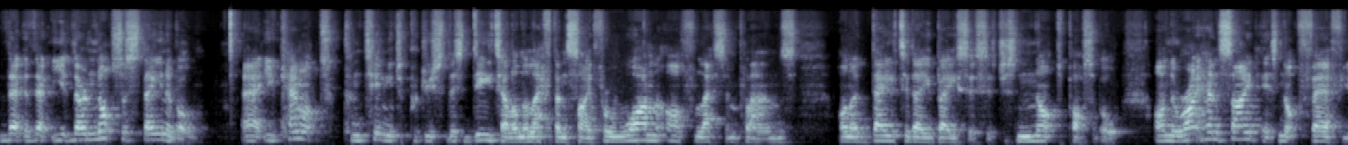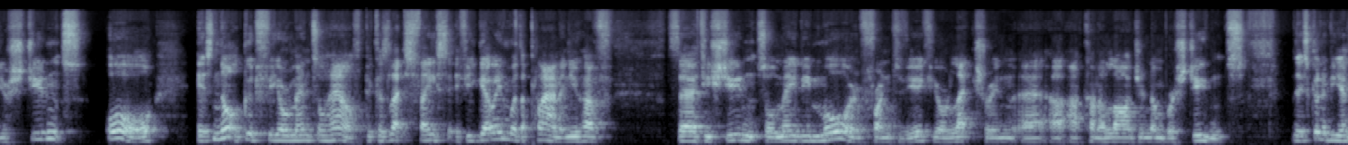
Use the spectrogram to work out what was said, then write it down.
they're, they're, they're not sustainable. Uh, you cannot continue to produce this detail on the left-hand side for one-off lesson plans on a day-to-day basis. It's just not possible. On the right-hand side, it's not fair for your students or it's not good for your mental health because let's face it, if you go in with a plan and you have 30 students or maybe more in front of you if you're lecturing uh, a, a, kind of larger number of students it's going to be a,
